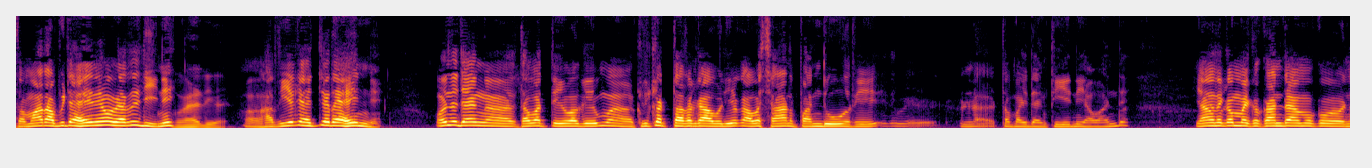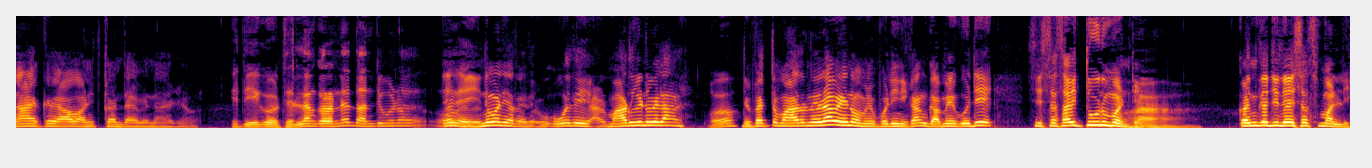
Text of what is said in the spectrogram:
තමාර අපිට ඇහෙනව වැරදීනේ වැඩිය හරික ඇච්චට ඇහෙන්නේ ඔන්න දැන් තවත් ඒ වගේම ක්‍රිකට් තරගාවලියක අවසාන පන්දුවරේ තමයි දැන් තියෙන අවන්ද යනකම එක කණ්ඩෑමකෝ නායකයාව අනිත් කණ්ඩෑම නායකව ඇති ඒක සෙල්ලම් කරන්න දන්තිමට එනවන ඕද මාරුවෙන වෙලා දෙපැත්ත මාරණ වෙලා වෙන මේ පොඩි නිකන් ගමය ගොඩේ සිස්ස සයි තුරුමට කන්ගජිලේසස් මල්ලි.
